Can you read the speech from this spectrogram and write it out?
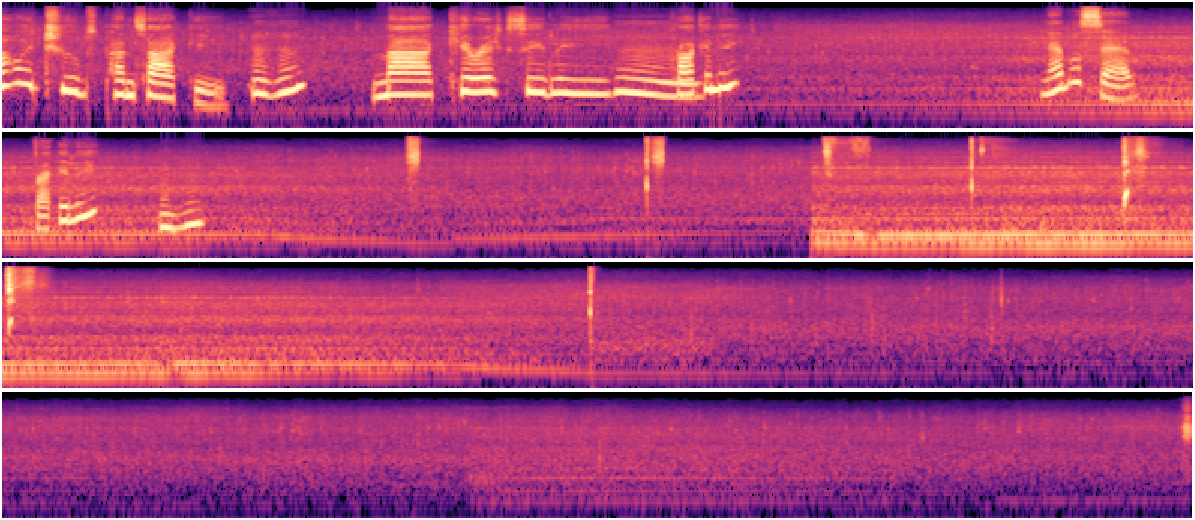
Awe tubes pansaki. Mm-hmm. Ma kirisili Hmm. prakani? Nebelseb. Brekili? Mm-hmm.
